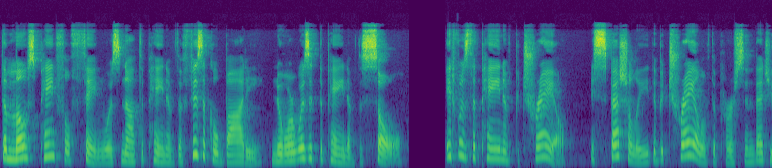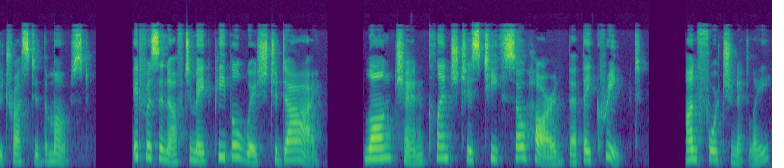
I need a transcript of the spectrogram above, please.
the most painful thing was not the pain of the physical body, nor was it the pain of the soul. It was the pain of betrayal, especially the betrayal of the person that you trusted the most. It was enough to make people wish to die. Long Chen clenched his teeth so hard that they creaked. Unfortunately,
